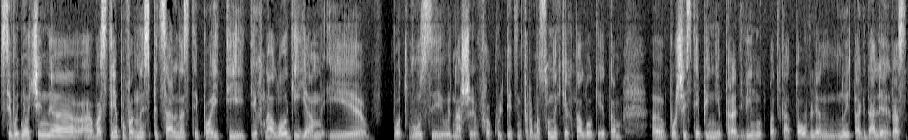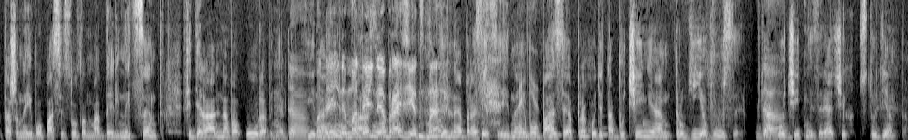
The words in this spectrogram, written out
Сегодня очень э, востребованы специальности по IT-технологиям и вот ВУЗ и наш факультет информационных технологий, там в большей степени продвинут, подготовлен, ну и так далее. Раз даже на его базе создан модельный центр федерального уровня. Да, и модельный, на базе, модельный образец. Модельный да? образец. И на Понятно. его базе проходит обучение другие вузы да. как учить незрячих студентов.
